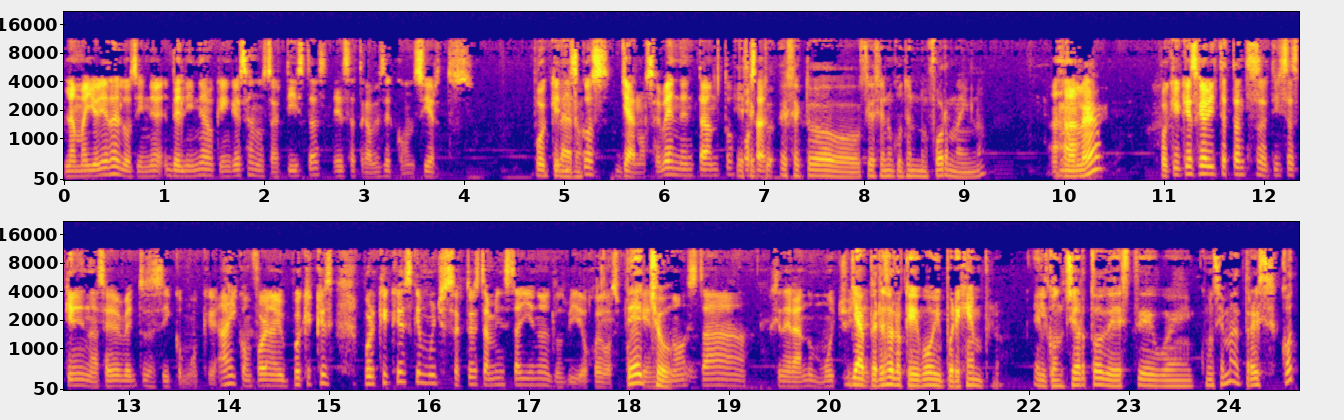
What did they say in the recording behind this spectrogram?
La mayoría de los dine- del dinero que ingresan los artistas es a través de conciertos. Porque Claro. discos ya no se venden tanto. O sea, Excepto, excepto si hacen un concierto en Fortnite, ¿no? ajá. ¿Vale? ¿Por qué crees que ahorita tantos artistas quieren hacer eventos así como que, ay, con Fortnite? ¿Por qué crees, por qué crees que muchos actores también están llenos de los videojuegos? De Porque hecho- no está generando mucho. Ya, pero eso es lo que voy, por ejemplo. El concierto de este güey, ¿cómo se llama? Travis Scott.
